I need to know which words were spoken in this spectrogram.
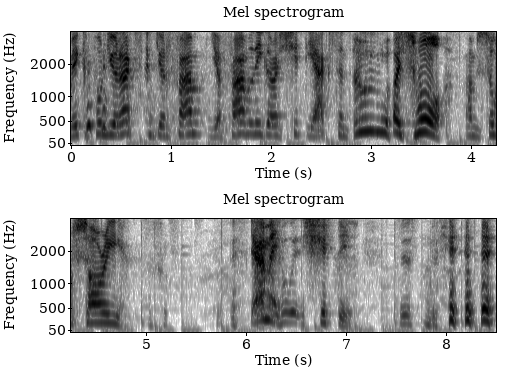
Making fun of your accent. Your fam, your family got a shitty accent. I swore. I'm so sorry. Damn It it! was shitty. This.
